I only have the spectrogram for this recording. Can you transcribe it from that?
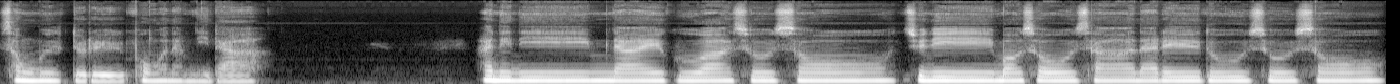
성물도를 봉헌합니다. 하느님 날 구하소서. 주님 어서 오사 나를 도우소서.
